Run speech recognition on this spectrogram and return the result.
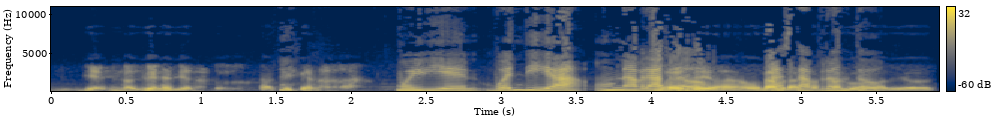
bien, nos viene bien a todos, así que nada. Muy bien, buen día, un abrazo. hasta pronto. adiós.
